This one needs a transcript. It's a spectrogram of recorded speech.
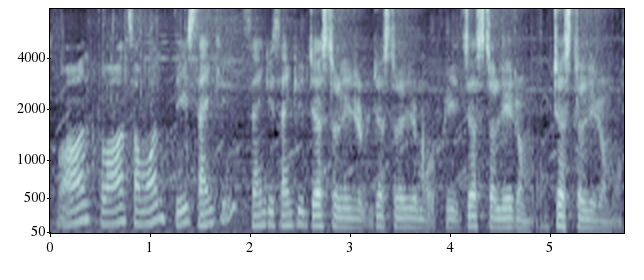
Come on come on someone please thank you thank you thank you. Just a little just a little more please just a little more just a little more.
